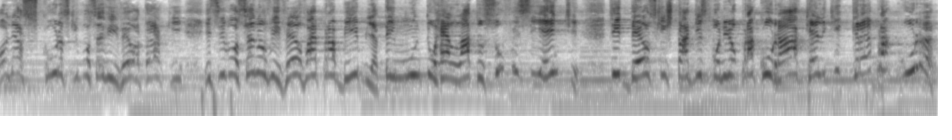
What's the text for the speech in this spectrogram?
Olha as curas que você viveu até aqui. E se você não viveu, vai para a Bíblia. Tem muito relato suficiente de Deus que está disponível para curar aquele que crê para a cura.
